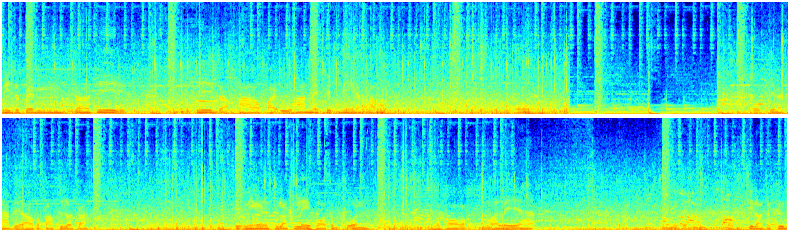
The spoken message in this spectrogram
นี่จะเป็นเจ้าหน้าที่ที่จะพาเราไปอู่ฮั่นในทริปนี้นะครับ โอ้ โอเคนะครับ เดี๋ยวเอากระเป๋าขึ้นรถก่อนทริปนี้ก็จะทุลักทุเลพอสมควรพอๆกับมาเลฮะอันนี้เป็นรถที่เราจะขึ้น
